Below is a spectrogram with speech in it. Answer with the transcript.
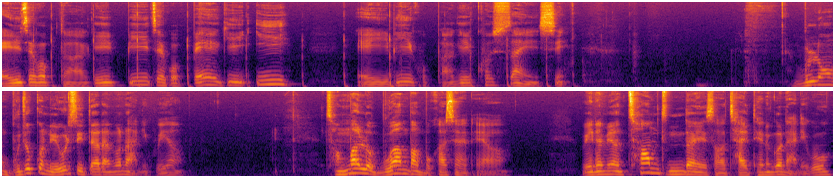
a제곱 더하기 b제곱 빼기 2 ab 곱하기 코사인 c 물론 무조건 외울 수 있다는 건 아니고요. 정말로 무한 반복하셔야 돼요. 왜냐면 처음 듣는다 해서 잘 되는 건 아니고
